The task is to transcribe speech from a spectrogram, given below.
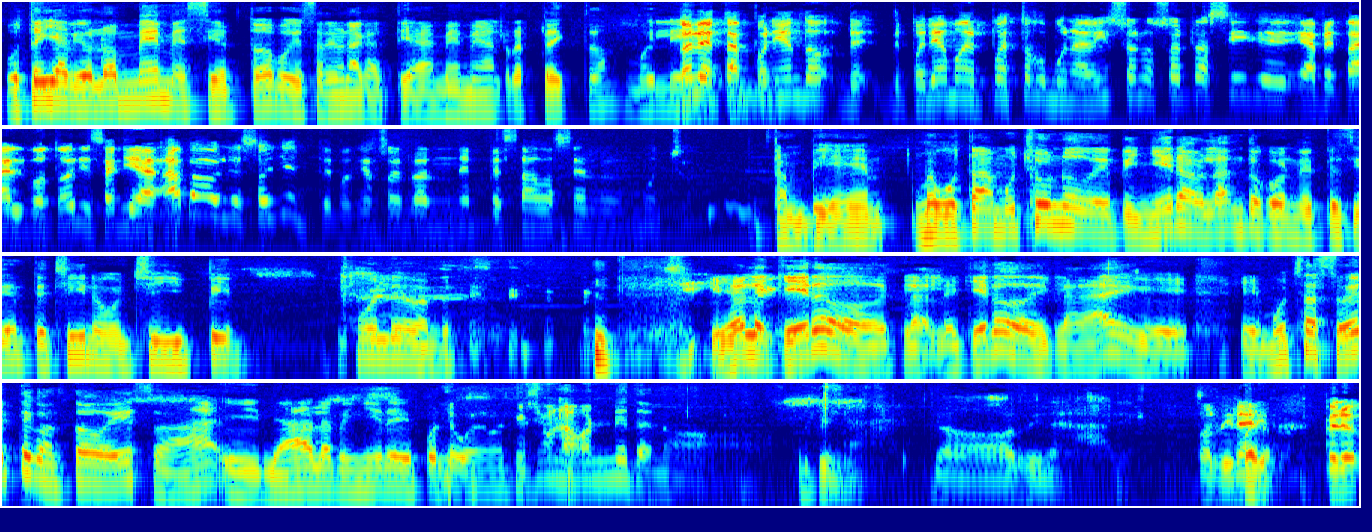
usted ya vio los memes, ¿cierto? Porque salió una cantidad de memes al respecto. Muy No lindo le están también. poniendo, de- podríamos haber puesto como un aviso nosotros así, que apretaba el botón y salía amables oyentes, porque eso lo han empezado a hacer mucho. También. Me gustaba mucho uno de Piñera hablando con el presidente chino, con Xi Jinping. Muy lindo. Y yo le quiero, le quiero declarar que eh, mucha suerte con todo eso, ¿ah? Y le habla a Piñera y después le vuelve a meter una corneta. No, ordinario. No, ordinario. Ordinario. Pero,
